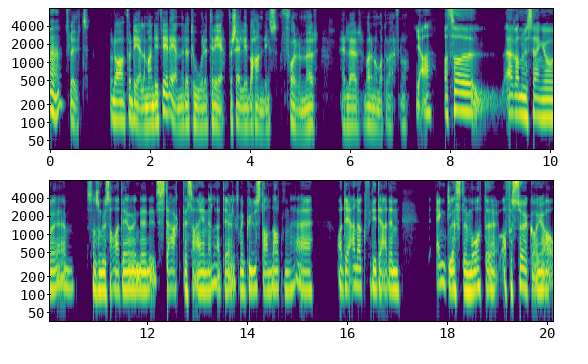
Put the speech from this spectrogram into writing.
uh -huh. slår ut. Og Da fordeler man de til en eller to eller tre forskjellige behandlingsformer, eller hva det nå måtte være for noe. Ja, altså er randomisering jo sånn som du sa, at det er jo en, et sterkt design, eller at det er liksom gullstandarden. Eh, og det er nok fordi det er den enkleste måte å forsøke å gjøre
